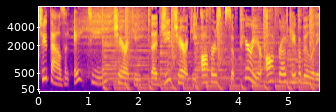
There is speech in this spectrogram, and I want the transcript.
2018 Cherokee. The Jeep Cherokee offers superior off-road capability.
